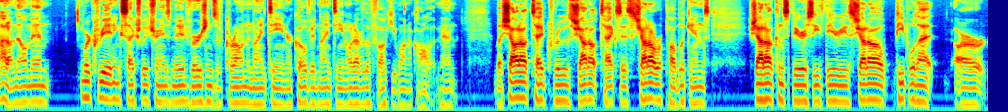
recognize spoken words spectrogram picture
I don't know, man we're creating sexually transmitted versions of Corona 19 or COVID 19, whatever the fuck you want to call it, man. But shout out Ted Cruz, shout out Texas, shout out Republicans, shout out conspiracy theories, shout out people that are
